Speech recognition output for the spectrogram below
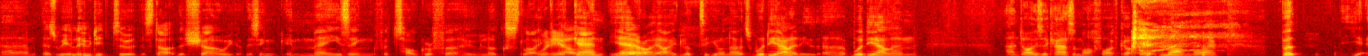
Um, as we alluded to at the start of the show, we got this in- amazing photographer who looks like Woody Allen. again. Yeah, I, I looked at your notes. Woody Allen, uh, Woody Allen, and Isaac Asimov. I've got written on mine, but yeah,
